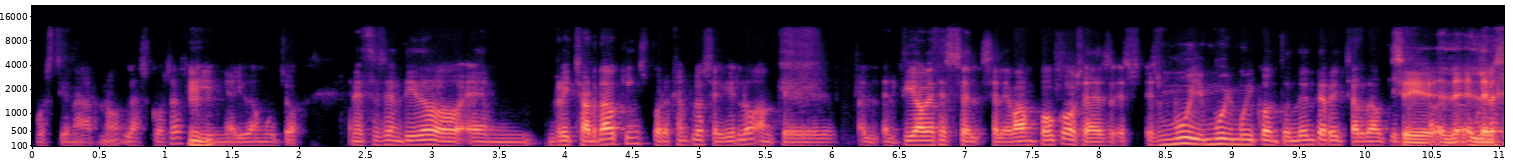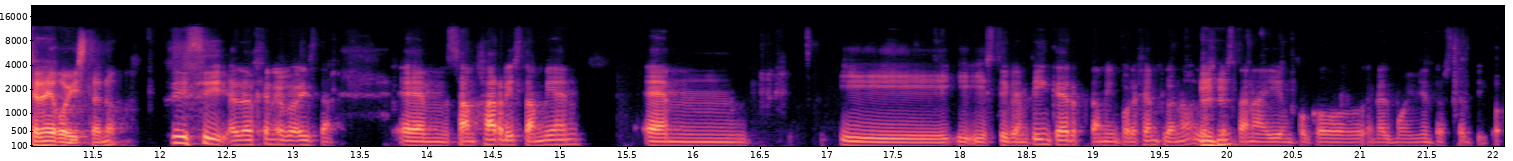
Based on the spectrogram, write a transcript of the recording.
cuestionar las cosas y me ayuda mucho. En ese sentido, em, Richard Dawkins, por ejemplo, seguirlo, aunque el, tío a veces se, le va un poco, o sea, es, es, muy, muy, muy contundente Richard Dawkins. Sí, el, el del gen egoísta, ¿no? Sí, sí, el del gen egoísta. Em, Sam Harris también. Em, y, Steven Pinker también, por ejemplo, ¿no? los que están ahí un poco en el movimiento escéptico.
